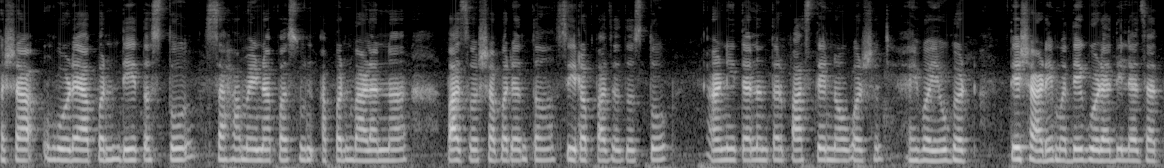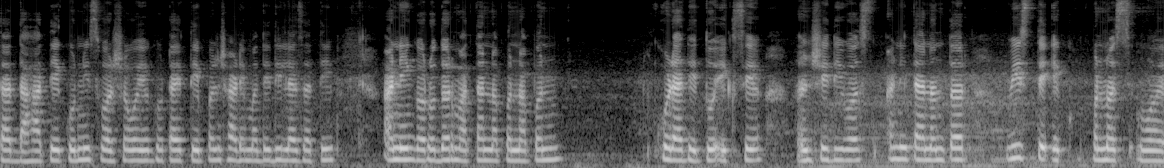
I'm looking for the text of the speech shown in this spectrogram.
अशा गोळ्या आपण देत असतो. सहा महिन्यापासून आपण बाळांना पाच वर्षापर्यंत सिरप पाजत असतो आणि त्यानंतर पाच ते नऊ वर्षाचे आहे वयोगट ते शाळेमध्ये गोळ्या दिल्या जातात. दहा ते एकोणीस वर्ष वयोगट आहे ते पण शाळेमध्ये दिल्या जाते आणि गरोदर मातांना पण आपण गोळ्या देतो. एकशे ऐंशी दिवस आणि त्यानंतर वीस ते एकोणपन्नास वय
